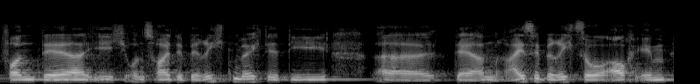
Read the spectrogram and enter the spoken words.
von der ich uns heute berichten möchte, die äh, deren Reisebericht so auch im,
